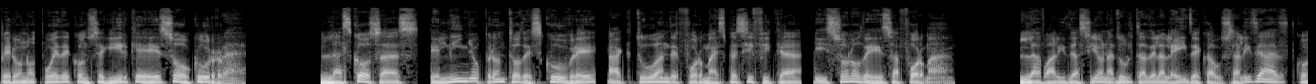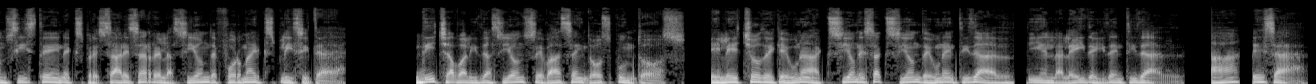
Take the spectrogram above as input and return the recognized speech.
pero no puede conseguir que eso ocurra. Las cosas, el niño pronto descubre, actúan de forma específica, y solo de esa forma. La validación adulta de la ley de causalidad consiste en expresar esa relación de forma explícita. Dicha validación se basa en dos puntos. El hecho de que una acción es acción de una entidad, y en la ley de identidad. A, es A.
